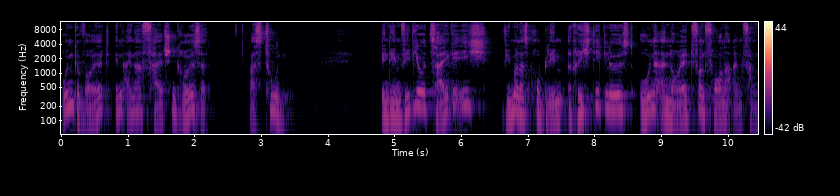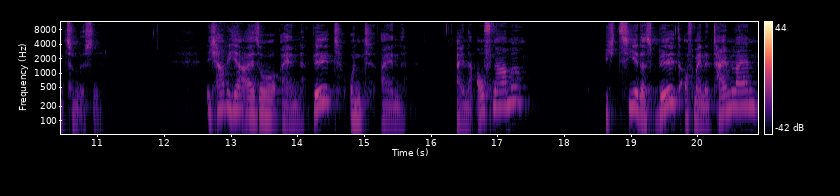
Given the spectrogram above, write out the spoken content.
ungewollt in einer falschen Größe. Was tun? In dem Video zeige ich, wie man das Problem richtig löst, ohne erneut von vorne anfangen zu müssen. Ich habe hier also ein Bild und ein, eine Aufnahme. Ich ziehe das Bild auf meine Timeline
